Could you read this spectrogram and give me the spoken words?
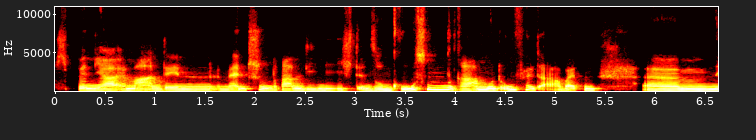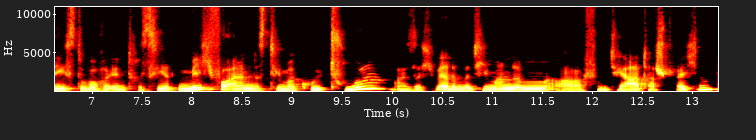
ich bin ja immer an den Menschen dran, die nicht in so einem großen Rahmen und Umfeld arbeiten. Ähm, nächste Woche interessiert mich vor allem das Thema Kultur. Also ich werde mit jemandem äh, vom Theater sprechen.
